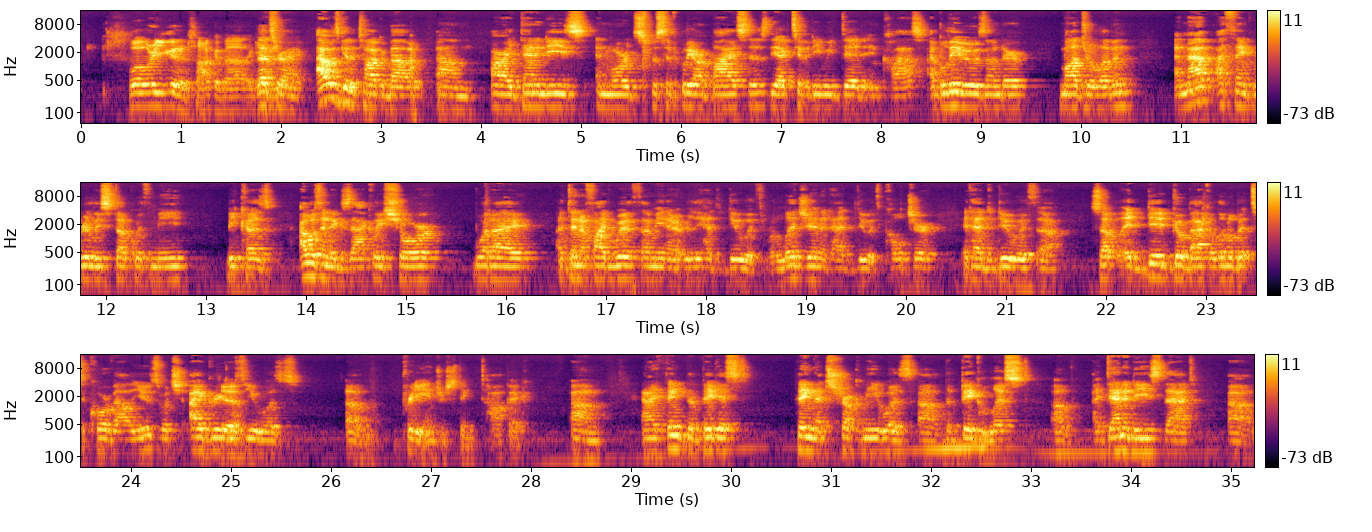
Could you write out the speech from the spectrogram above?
What were you going to talk about? Again? That's right. I was gonna talk about um, our identities and more specifically our biases, the activity we did in class. I believe it was under Module 11. And that, I think, really stuck with me because I wasn't exactly sure what I identified with. I mean, it really had to do with religion, it had to do with culture, it had to do with. Uh, so it did go back a little bit to core values, which I agree Yeah. with you was a pretty interesting topic. Um, and I think the biggest thing that struck me was uh, the big list of identities that uh,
